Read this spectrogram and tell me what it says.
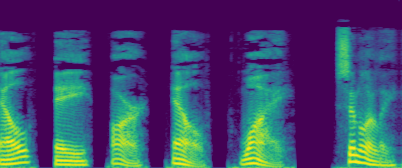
L, A, R, L, Y. Similarly.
